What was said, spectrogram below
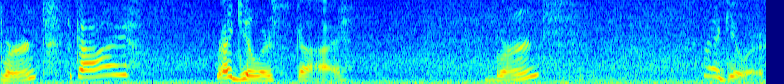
burnt sky, regular sky. Burnt, regular.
